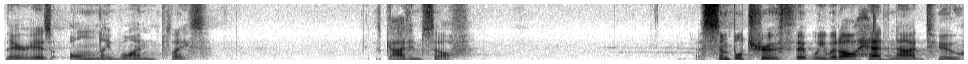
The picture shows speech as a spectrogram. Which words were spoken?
There is only one place it's God Himself. A simple truth that we would all head nod to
